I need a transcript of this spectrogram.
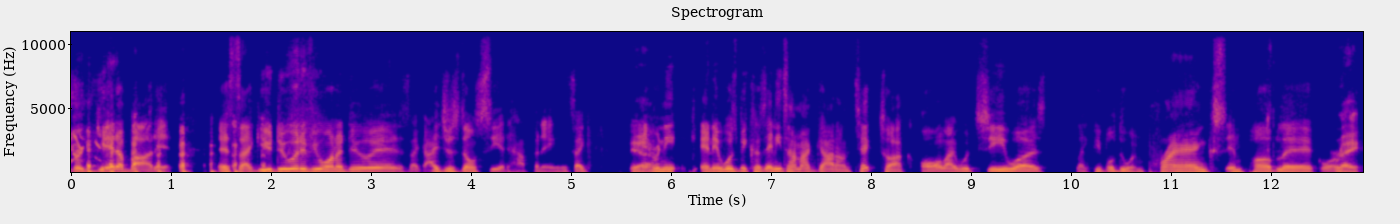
Forget about it. It's like, you do it if you want to do it. It's like, I just don't see it happening. It's like, Yeah. any, and it was because anytime I got on TikTok, all I would see was like people doing pranks in public or Right.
